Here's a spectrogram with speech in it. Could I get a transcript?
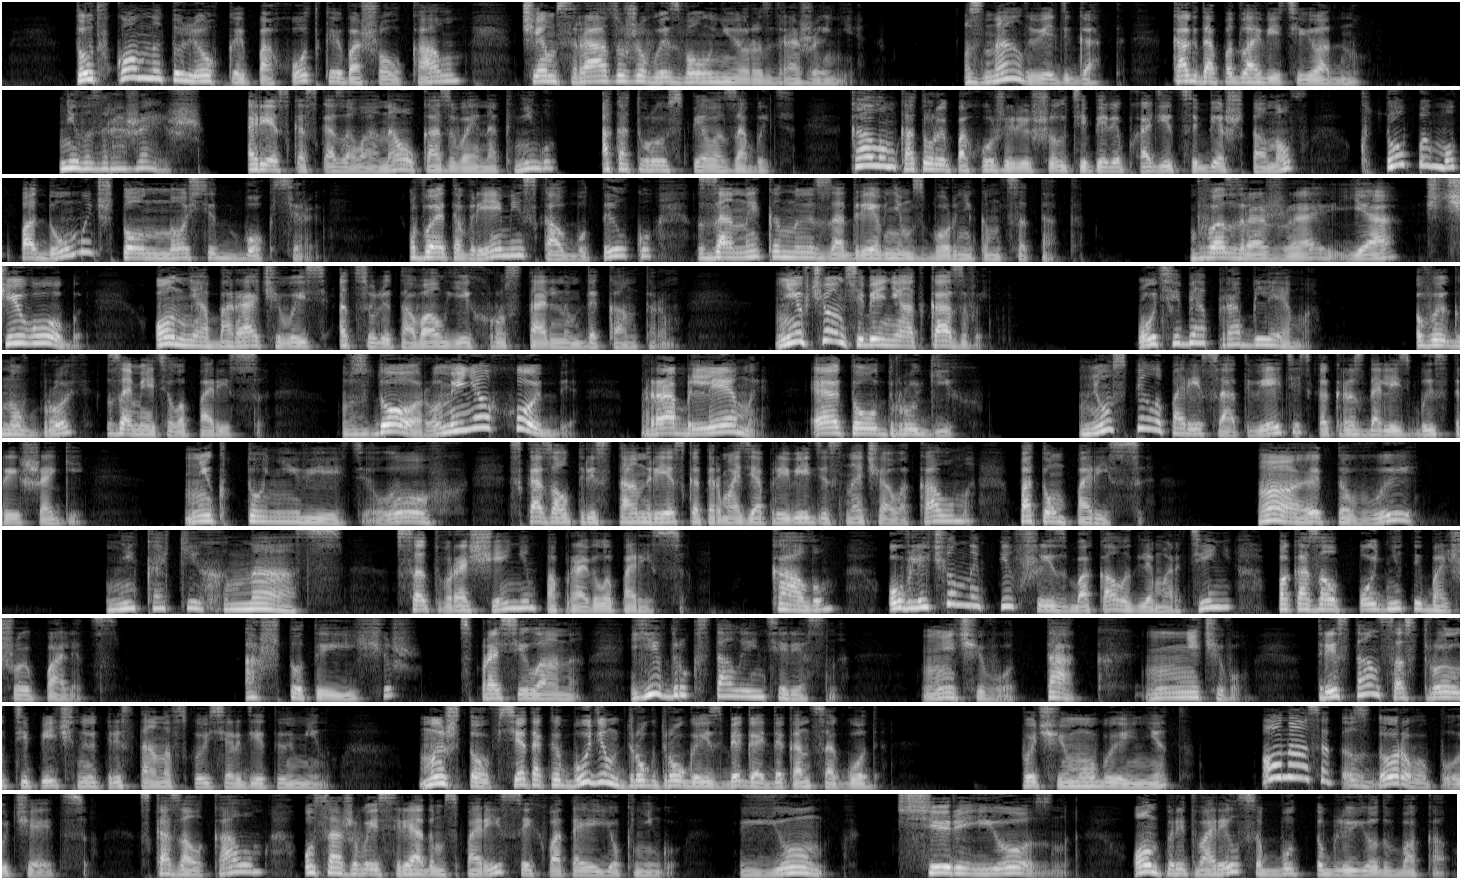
Тут в комнату легкой походкой вошел Калум, чем сразу же вызвал у нее раздражение. Знал ведь гад, когда подловить ее одну. «Не возражаешь?» — резко сказала она, указывая на книгу, о которой успела забыть. Калум, который, похоже, решил теперь обходиться без штанов, кто бы мог подумать, что он носит боксеры? В это время искал бутылку, заныканную за древним сборником цитат. «Возражаю я, с чего бы?» Он, не оборачиваясь, отсулетовал ей хрустальным декантером. «Ни в чем себе не отказывай!» «У тебя проблема!» Выгнув бровь, — заметила Париса. «Вздор, у меня хобби. Проблемы — это у других». Не успела Париса ответить, как раздались быстрые шаги. «Никто не видел, ох», — сказал Тристан, резко тормозя при виде сначала Калума, потом Парисы. «А, это вы?» «Никаких нас!» — с отвращением поправила Париса. Калум, увлеченно пивший из бокала для мартини, показал поднятый большой палец. «А что ты ищешь?» — спросила она. Ей вдруг стало интересно. «Ничего, так, ничего». Тристан состроил типичную тристановскую сердитую мину. «Мы что, все так и будем друг друга избегать до конца года?» «Почему бы и нет? У нас это здорово получается», — сказал Калум, усаживаясь рядом с Парисой и хватая ее книгу. «Юнг, серьезно!» Он притворился, будто блюет в бокал.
